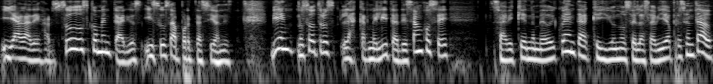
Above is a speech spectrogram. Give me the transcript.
y haga dejar sus comentarios y sus aportaciones. Bien, nosotros, las Carmelitas de San José, ¿sabe que no me doy cuenta que yo no se las había presentado?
